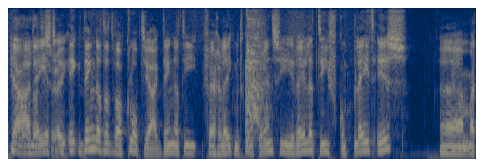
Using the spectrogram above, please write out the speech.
Ja, nee, het- ik denk dat het wel klopt. Ja, ik denk dat die vergeleken met concurrentie relatief compleet is. Eh, maar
